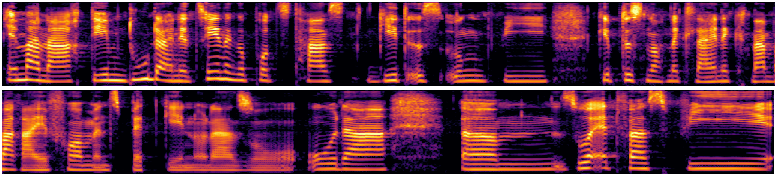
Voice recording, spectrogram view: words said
immer nachdem du deine Zähne geputzt hast, geht es irgendwie, gibt es noch eine kleine Knabberei vorm ins Bett gehen oder so. Oder ähm, so etwas wie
